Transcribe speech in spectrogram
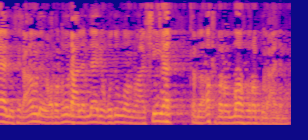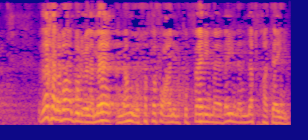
آل فرعون يعرضون على النار غدوا وعشية كما أخبر الله رب العالمين. ذكر بعض العلماء أنه يخفف عن الكفار ما بين النفختين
